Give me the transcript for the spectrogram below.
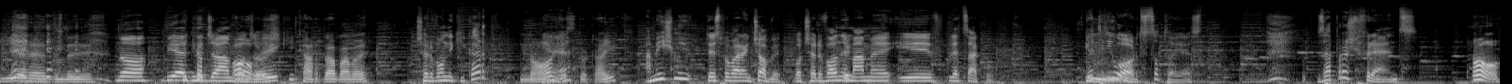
Biedny. No, biedny Jumbo O, y, Josh. keycarda mamy. Czerwony keycard? No, Nie. jest tutaj. A mieliśmy... To jest pomarańczowy, bo czerwony Y- mamy i w plecaku. Get Hmm. rewards, co to jest? Zaproś friends. O,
